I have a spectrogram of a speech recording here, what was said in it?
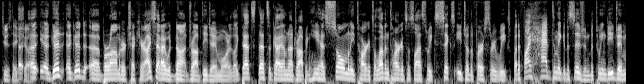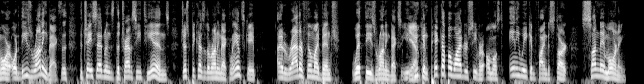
Tuesday's show. A, a, a good a good uh, barometer check here. I said I would not drop DJ Moore. Like that's that's a guy I'm not dropping. He has so many targets, 11 targets this last week, 6 each of the first 3 weeks. But if I had to make a decision between DJ Moore or these running backs, the, the Chase Edmonds, the Travis Etienne's, just because of the running back landscape, I would rather fill my bench with these running backs. You, Yeah. you can pick up a wide receiver almost any week and find a start Sunday morning.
